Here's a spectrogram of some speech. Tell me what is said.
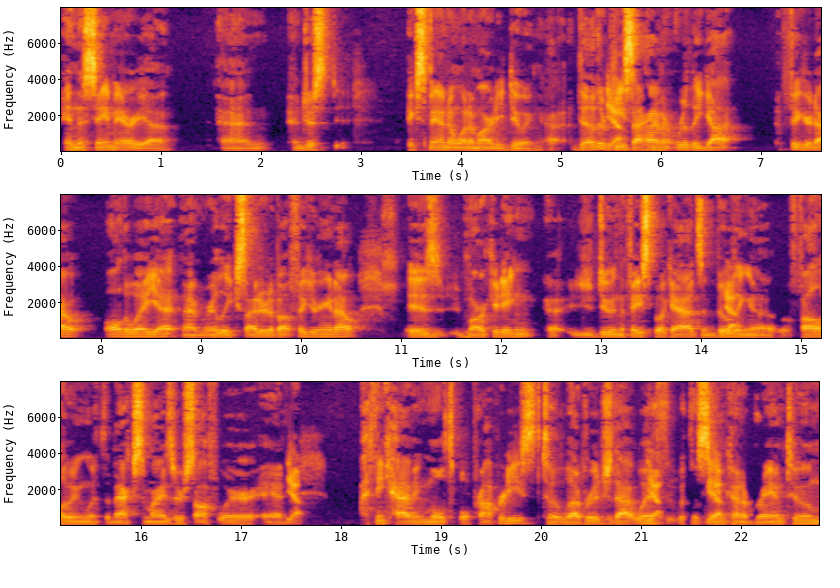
in the same area, and and just expand on what I'm already doing. Uh, the other yeah. piece I haven't really got figured out all the way yet, and I'm really excited about figuring it out is marketing. Uh, you're doing the Facebook ads and building yeah. a following with the Maximizer software, and yeah. I think having multiple properties to leverage that with, yeah. with the same kind of brand to them,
